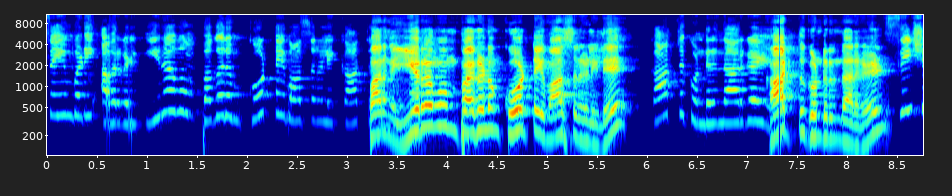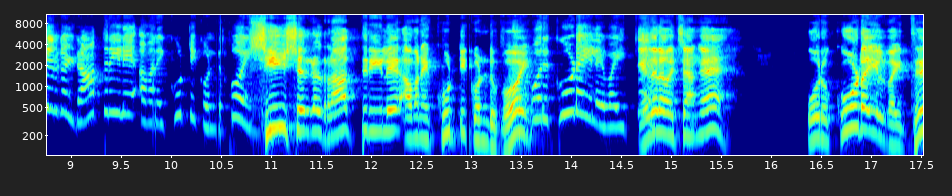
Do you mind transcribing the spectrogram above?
செய்யும்படி அவர்கள் இரவும் பகலும் கோட்டை வாசல்களை காத்து பாருங்க இரவும் பகலும் கோட்டை வாசல்களிலே காத்து கொண்டிருந்தார்கள். காத்து கொண்டிருந்தார்கள். சீஷர்கள் ராத்திரியிலே அவனை கூட்டிக் கொண்டு போய் சீஷர்கள் ராத்திரியிலே அவனை கூட்டிக் கொண்டு போய் ஒரு கூடையிலே வைத்து எதுல வச்சாங்க? ஒரு கூடையில் வைத்து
